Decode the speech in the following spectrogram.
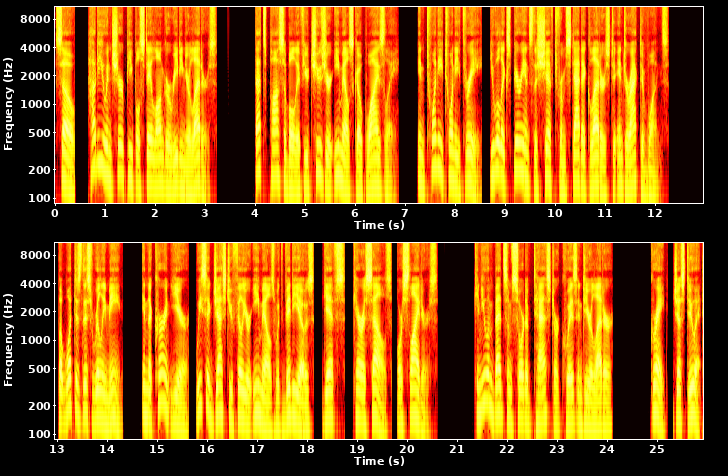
So, how do you ensure people stay longer reading your letters? That's possible if you choose your email scope wisely. In 2023, you will experience the shift from static letters to interactive ones. But what does this really mean? In the current year, we suggest you fill your emails with videos, GIFs, carousels, or sliders. Can you embed some sort of test or quiz into your letter? Great, just do it.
